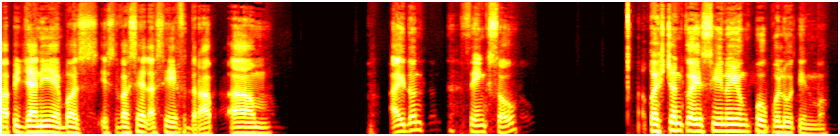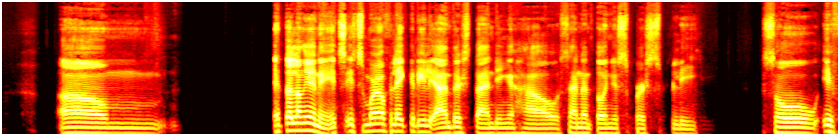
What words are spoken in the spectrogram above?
Papi Johnny, eh, boss, is Vassell a safe drop? Um, I don't think so. Question ko is, sino yung pupulutin mo? Um, ito lang yun eh. It's, it's more of like really understanding how San Antonio Spurs play. So, if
